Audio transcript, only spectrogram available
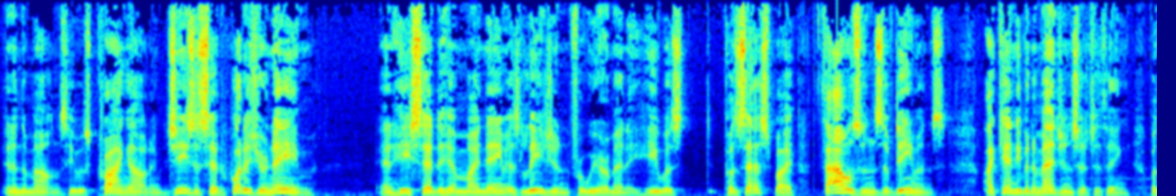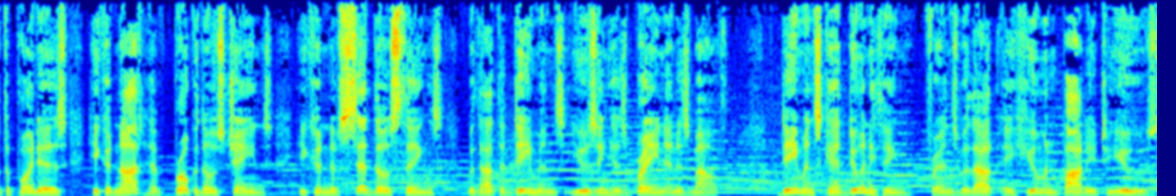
and in the mountains, he was crying out. And Jesus said, What is your name? And he said to him, My name is Legion, for we are many. He was possessed by thousands of demons. I can't even imagine such a thing. But the point is, he could not have broken those chains. He couldn't have said those things without the demons using his brain and his mouth. Demons can't do anything, friends, without a human body to use.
